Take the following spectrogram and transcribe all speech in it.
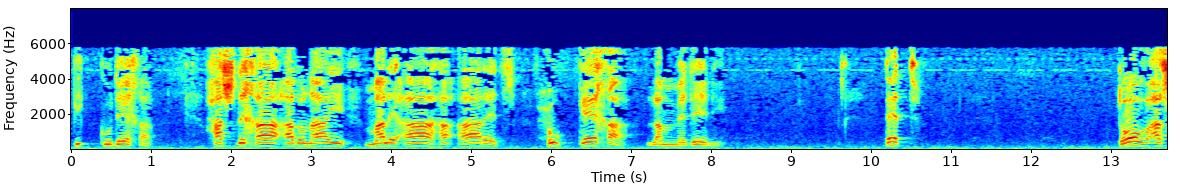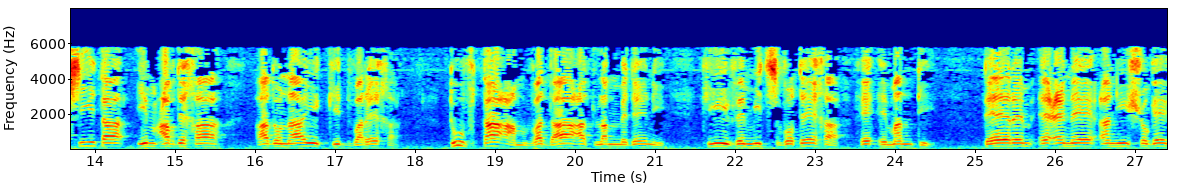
פיקודיך. חסדך, אדוני, מלאה הארץ, חוקיך למדני. ט. טוב עשית עם עבדך, אדוני, כדבריך. טוב טעם ודעת למדני, כי במצוותיך האמנתי. טרם אענה אני שוגג,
